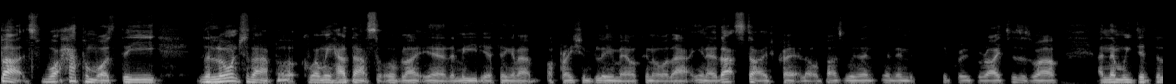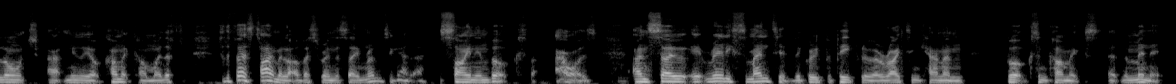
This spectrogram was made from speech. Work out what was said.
but what happened was the the launch of that book when we had that sort of like yeah the media thing about operation blue milk and all that you know that started to create a little buzz within within the, the group of writers as well. And then we did the launch at new york comic con where the, for the first time a lot of us were in the same room together signing books for hours. And so it really cemented the group of people who are writing canon books and comics at the minute.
